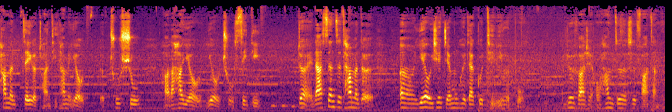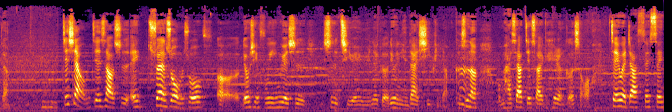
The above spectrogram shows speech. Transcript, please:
他们这个团体，他们也有出书，好，然后也有也有出 CD，对，那甚至他们的嗯、呃，也有一些节目会在 Good TV 会播，你就会发现哦，他们真的是发展的这样。接下来我们介绍是，哎，虽然说我们说呃，流行福音音乐是是起源于那个六零年代的嬉皮啊，可是呢，我们还是要介绍一个黑人歌手哦。这一位叫 CeCe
